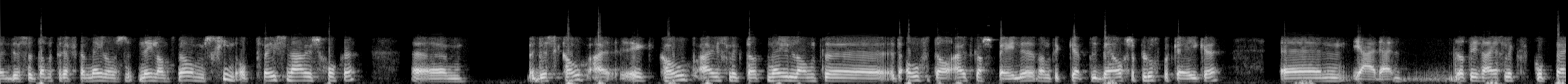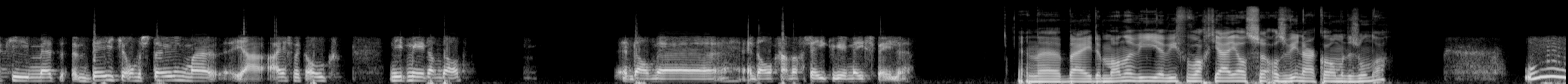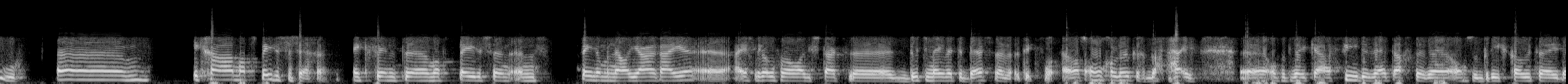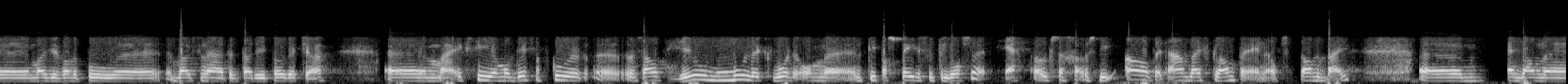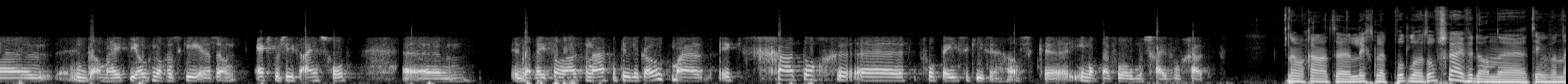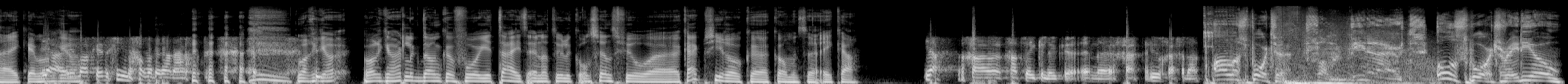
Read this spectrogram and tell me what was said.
dus wat dat betreft kan Nederland, wel misschien op twee scenario's gokken. Um, dus ik hoop, ik hoop eigenlijk dat Nederland uh, het overtal uit kan spelen. Want ik heb de Belgische ploeg bekeken. En ja, dat, is eigenlijk Kopecky met een beetje ondersteuning. Maar ja, eigenlijk ook niet meer dan dat. En dan, uh, en dan gaan we zeker weer meespelen. En uh, bij de mannen, wie, wie verwacht jij als, als winnaar komende zondag? Oeh, um, ik ga Mats Pedersen zeggen. Ik vind uh, Mats Pedersen een fenomenaal jaar rijden. Uh, eigenlijk overal hij start uh, doet hij mee met de beste. Ik hij was ongelukkig dat hij op het WK vierde werd achter onze drie grootheden. Marge van der Poel, Wout van Aert en Tadej Pogacar. maar ik zie hem op dit parcours zal het heel moeilijk worden om een type als Pedersen te lossen. Echt ook zo'n goos die altijd aan blijft klampen en op standen bijt. Um, en dan, uh, dan heeft hij ook nog eens keer zo'n explosief eindschot. Uh, dat heeft Van Wout van Aert natuurlijk ook. Maar ik ga toch uh, voor Pedersen kiezen als ik uh, iemand naar voren moet schrijven voor goud. Nou, we gaan het uh, licht met potlood opschrijven dan, uh, Tim van Dijk. Mag ja, je... mag je eraan mag, ik je, mag ik je hartelijk danken voor je tijd en natuurlijk ontzettend veel uh, kijkplezier ook komend EK. Ja, dat gaat, gaat zeker lukken en graag, heel graag gedaan. Alle sporten van binnenuit. All Sport Radio.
